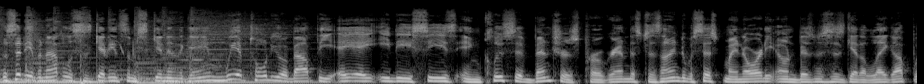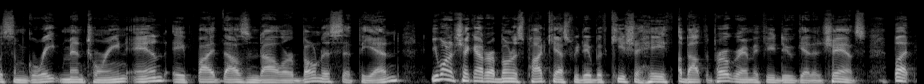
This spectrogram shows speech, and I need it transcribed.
The city of Annapolis is getting some skin in the game. We have told you about the AAEDC's Inclusive Ventures program that's designed to assist minority owned businesses get a leg up with some great mentoring and a $5,000 bonus at the end. You want to check out our bonus podcast we did with Keisha Haith about the program if you do get a chance. But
